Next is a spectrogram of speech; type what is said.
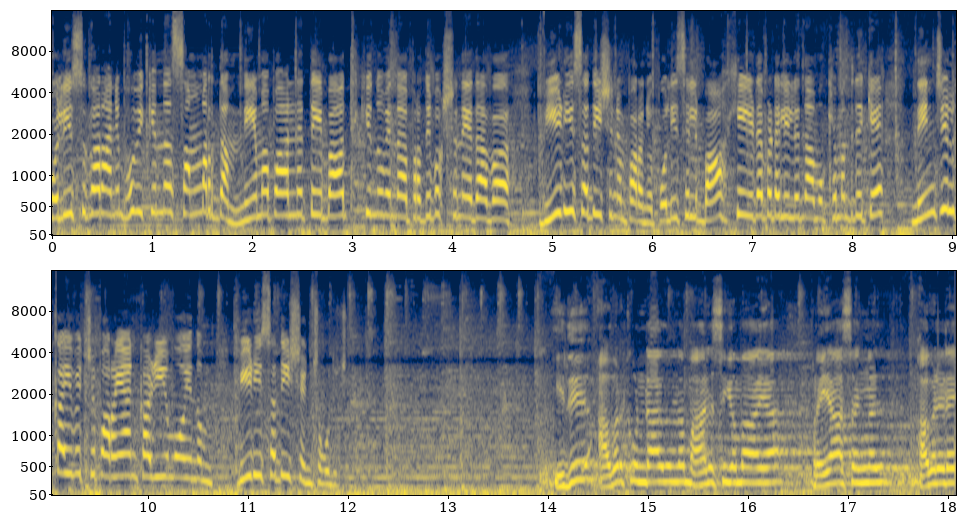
പോലീസുകാർ അനുഭവിക്കുന്ന സമ്മർദ്ദം നിയമപാലനത്തെ ബാധിക്കുന്നുവെന്ന് പ്രതിപക്ഷ നേതാവ് വി ഡി സതീശനും പറഞ്ഞു. പോലീസിൽ ബാഹ്യ ഇടപെടലില്ലെന്ന മുഖ്യമന്ത്രിക്ക് നെഞ്ചിൽ കൈവച്ച് പറയാൻ കഴിയുമോ എന്നും വി ഡി സതീശൻ ചോദിച്ചു. ഇത് അവർക്കുണ്ടാകുന്ന മാനസികമായ പ്രയാസങ്ങൾ അവരുടെ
